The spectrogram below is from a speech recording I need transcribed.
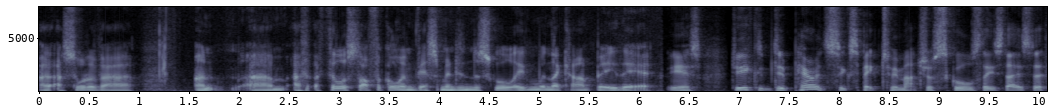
a, a sort of a um, a, a, philosophical investment in the school, even when they can't be there. Yes. Do you, do parents expect too much of schools these days? Do, do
